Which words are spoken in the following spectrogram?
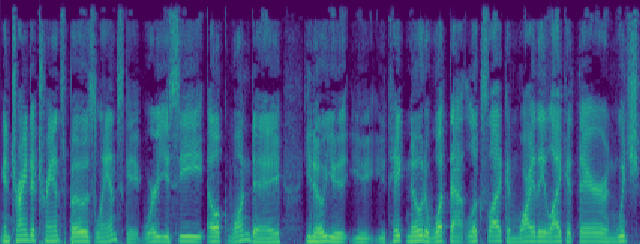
and trying to transpose landscape where you see elk one day you know you you you take note of what that looks like and why they like it there and which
